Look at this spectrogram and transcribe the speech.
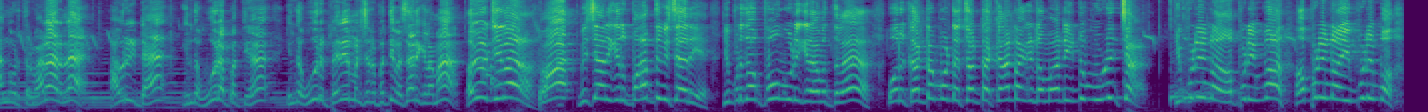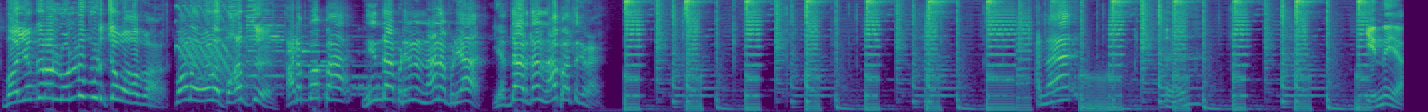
அங்க ஒருத்தர் வராருல அவர்கிட்ட இந்த ஊரை பத்தியும் இந்த ஊர் பெரிய மனுஷரை பத்தி விசாரிக்கலாமா? ஐயோ ஜீலா! போ. விசாரிக்கிறது பார்த்து விசாரி. இப்படிதான் பூங்குடி கிராமத்துல ஒரு கட்டம் போட்ட சட்டை காட்டா கிட்ட மாட்டிக்கிட்டு முழிச்சான். இப்படின்னா அப்படிம்பா அப்படின்னா இப்படிம்பா. பயங்கர லொல்லு பிடிச்சவன் அவன். வாடா வாடா பார்த்து. அட போப்பா நீ தான் அப்படின்னா நான் அப்படியா? எதா இருந்தாலும் நான் பாத்துக்கிறேன் அண்ணா. என்னையா?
